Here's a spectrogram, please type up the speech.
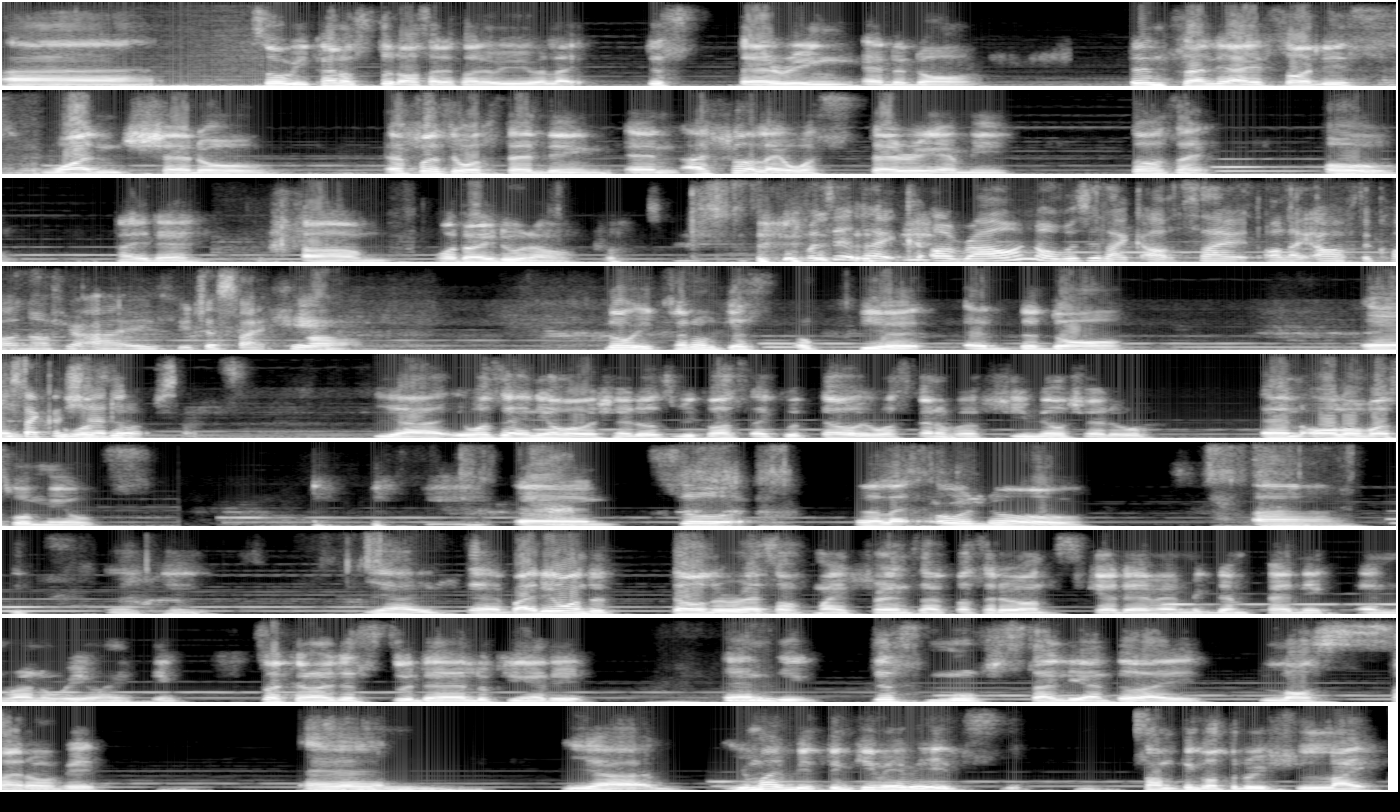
uh, so we kind of stood outside the toilet. We were like just staring at the door. Then suddenly I saw this one shadow. At first it was standing and I felt like it was staring at me. So I was like, oh, hi there. Um, what do I do now? Was it like around or was it like outside or like out of the corner of your eye? You just like, hey. Uh, no, it kind of just appeared at the door. And just like a it wasn't- shadow of sorts. Yeah, it wasn't any of our shadows because I could tell it was kind of a female shadow, and all of us were males. and so they're like, "Oh no, uh, it's okay, yeah, it's there." But I didn't want to tell the rest of my friends because I don't want to scare them and make them panic and run away or anything. So I kind of just stood there looking at it, and it just moved slightly until I lost sight of it. And yeah, you might be thinking maybe it's something got to do with light,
